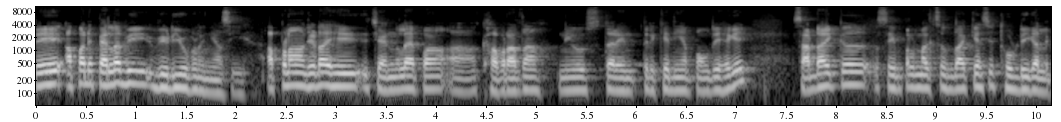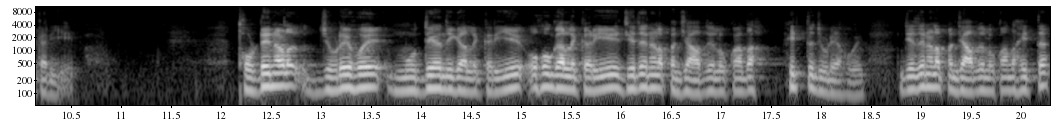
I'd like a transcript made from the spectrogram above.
ਤੇ ਆਪਾਂ ਨੇ ਪਹਿਲਾਂ ਵੀ ਵੀਡੀਓ ਬਣਾਈਆਂ ਸੀ। ਆਪਣਾ ਜਿਹੜਾ ਇਹ ਚੈਨਲ ਹੈ, ਆਪਾਂ ਖਬਰਾਂ ਤਾਂ ਨਿਊਜ਼ ਤਰ੍ਹਾਂ ਤਰੀਕੇ ਦੀਆਂ ਪਾਉਂਦੇ ਹੈਗੇ। ਸਾਡਾ ਇੱਕ ਸਿੰਪਲ ਮਕਸਦ ਹੁੰਦਾ ਕਿ ਅਸੀਂ ਤੁਹਾਡੀ ਗੱਲ ਕਰੀਏ। ਤੁਹਾਡੇ ਨਾਲ ਜੁੜੇ ਹੋਏ ਮੁੱਦਿਆਂ ਦੀ ਗੱਲ ਕਰੀਏ ਉਹ ਗੱਲ ਕਰੀਏ ਜਿਹਦੇ ਨਾਲ ਪੰਜਾਬ ਦੇ ਲੋਕਾਂ ਦਾ ਹਿੱਤ ਜੁੜਿਆ ਹੋਵੇ ਜਿਹਦੇ ਨਾਲ ਪੰਜਾਬ ਦੇ ਲੋਕਾਂ ਦਾ ਹਿੱਤ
